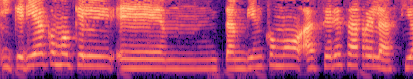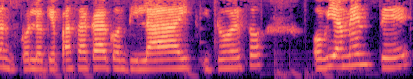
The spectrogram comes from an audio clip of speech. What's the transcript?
y quería como que eh, también como hacer esa relación con lo que pasa acá con Delight y todo eso. Obviamente,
